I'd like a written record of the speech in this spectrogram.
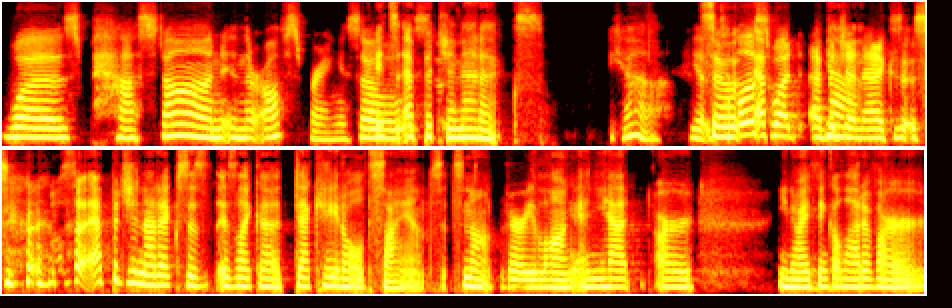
was passed on in their offspring so it's epigenetics so, yeah yeah, so tell us ep- what epigenetics yeah. is. so epigenetics is, is like a decade old science. It's not mm-hmm. very long. And yet our, you know, I think a lot of our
